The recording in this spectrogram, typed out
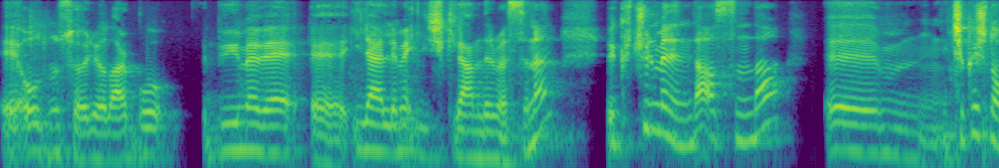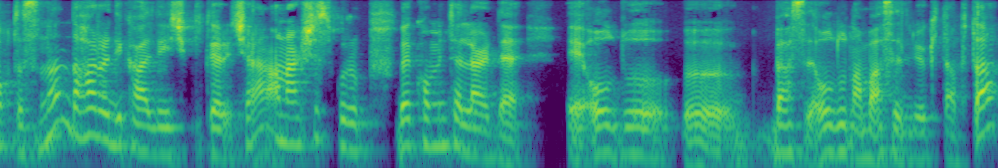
e, olduğunu söylüyorlar bu büyüme ve e, ilerleme ilişkilendirmesinin. Ve küçülmenin de aslında e, çıkış noktasının daha radikal değişiklikler içeren anarşist grup ve komünitelerde e, olduğu e, bahsed olduğundan bahsediliyor kitapta.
